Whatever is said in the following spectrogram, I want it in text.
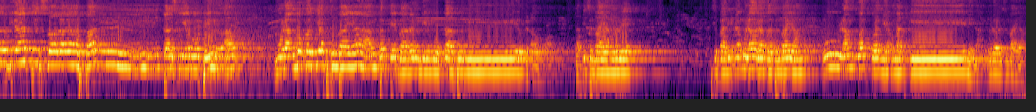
قضيت الصلاة فانتشروا في الأرض Mulanggo kau siap sembahyang bertebaran di muka bumi Lokat Allah Tapi sembahyang lebih Sebaliknya mula orang kau sembahyang Ulang buat kau nikmat kini nak Mula orang sembahyang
